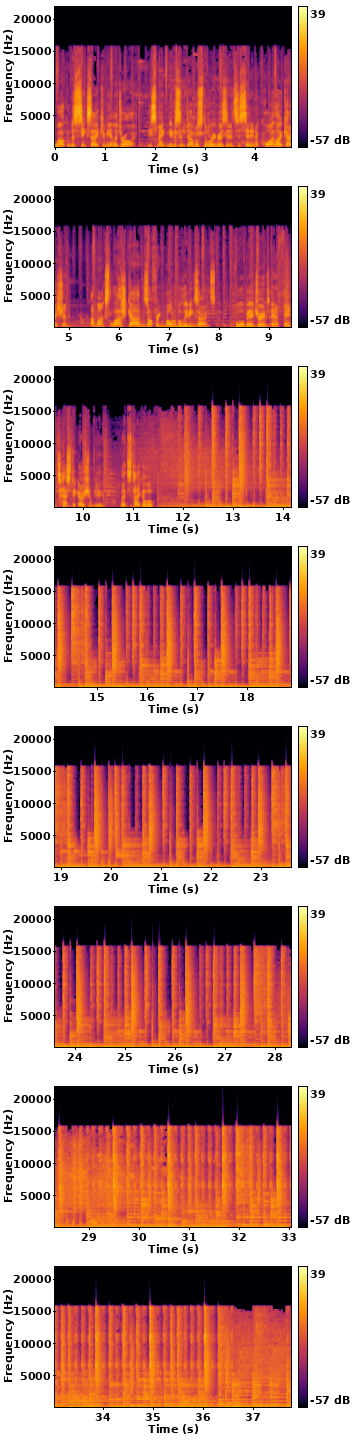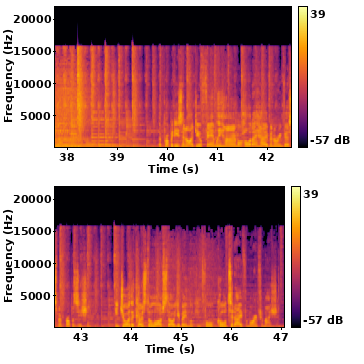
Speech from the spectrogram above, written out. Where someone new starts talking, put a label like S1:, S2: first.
S1: Welcome to 6A Koomeela Drive. This magnificent double story residence is set in a quiet location amongst lush gardens offering multiple living zones, four bedrooms, and a fantastic ocean view. Let's take a look. The property is an ideal family home or holiday haven or investment proposition. Enjoy the coastal lifestyle you've been looking for. Call today for more information.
